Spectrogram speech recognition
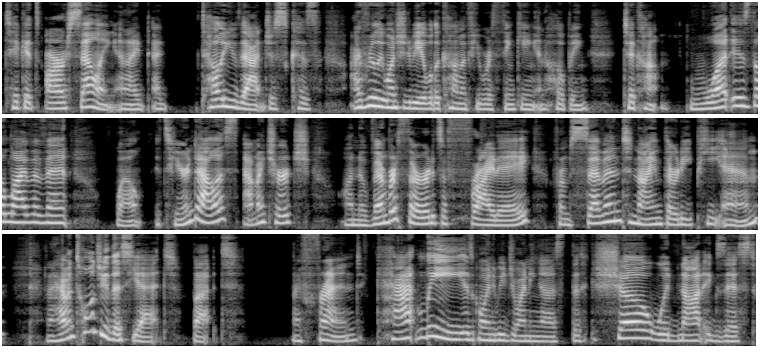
Tickets are selling. And I, I tell you that just because I really want you to be able to come if you were thinking and hoping to come. What is the live event? Well, it's here in Dallas at my church on November 3rd. It's a Friday from 7 to 9:30 p.m. And I haven't told you this yet, but my friend Kat Lee is going to be joining us. The show would not exist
